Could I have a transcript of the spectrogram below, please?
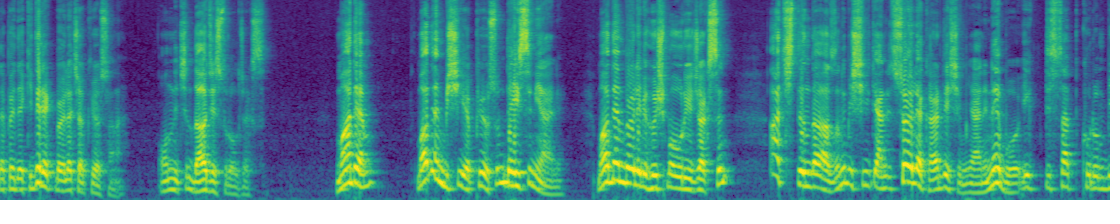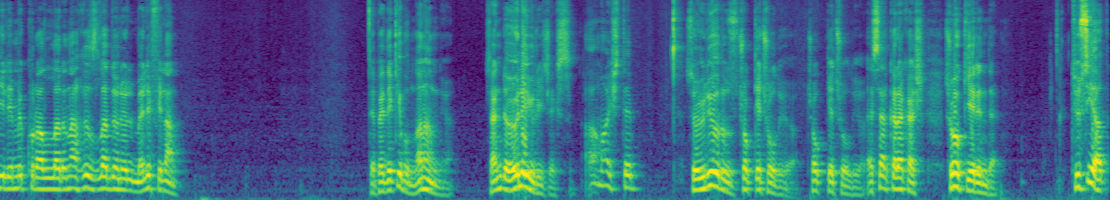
tepedeki direkt böyle çakıyor sana. Onun için daha cesur olacaksın. Madem madem bir şey yapıyorsun değsin yani. Madem böyle bir hışma uğrayacaksın Açtığında ağzını bir şey yani söyle kardeşim yani ne bu? İktisat kurum bilimi kurallarına hızla dönülmeli filan. Tepedeki bundan anlıyor. Sen de öyle yürüyeceksin. Ama işte söylüyoruz çok geç oluyor. Çok geç oluyor. Eser Karakaş çok yerinde. TÜSİAD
